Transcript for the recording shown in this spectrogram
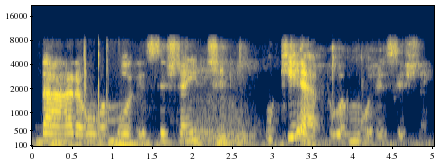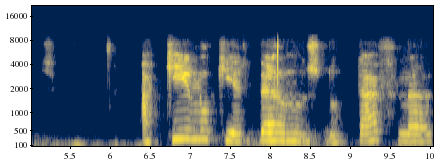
Dar ao amor exigente que é do amor exigente. Aquilo que herdamos do tough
